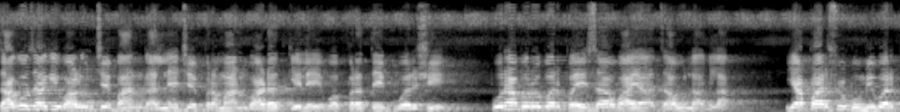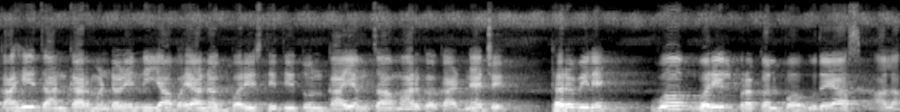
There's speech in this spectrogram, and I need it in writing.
जागोजागी वाळूंचे बांध घालण्याचे प्रमाण वाढत गेले व प्रत्येक वर्षी पुराबरोबर पैसा वाया जाऊ लागला. या पार्श्वभूमीवर काही जाणकार मंडळींनी या भयानक परिस्थितीतून कायमचा मार्ग काढण्याचे ठरविले व वरील प्रकल्प उदयास आला.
